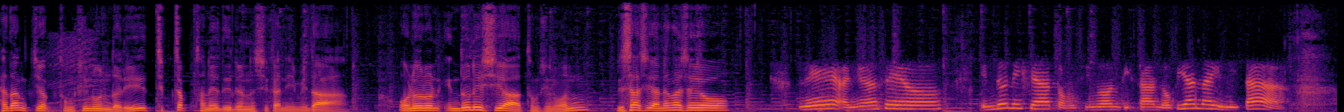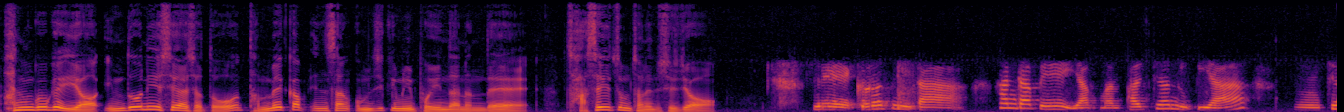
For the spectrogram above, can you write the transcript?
해당 지역 통신원들이 직접 전해드리는 시간입니다. 오늘은 인도네시아 통신원 리사 씨 안녕하세요. 네, 안녕하세요. 인도네시아 동sin원 리사 노비아나입니다. 한국에 이어 인도네시아에서도 담배값 인상 움직임이 보인다는데 자세히 좀 전해주시죠. 네, 그렇습니다. 한 갑에 약 18,000 루피아, 음, 즉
